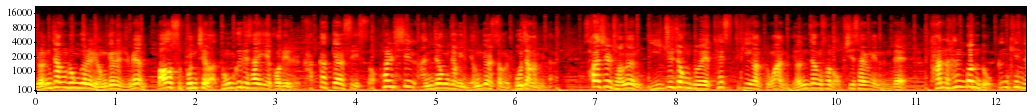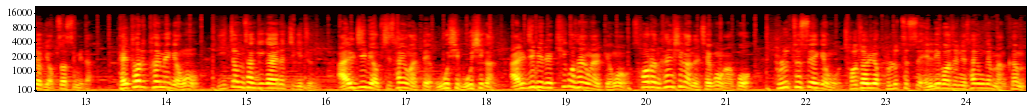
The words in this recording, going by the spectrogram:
연장 dongle을 연결해주면 마우스 본체와 dongle이 사이의 거리를 가깝게 할 수 있어 훨씬 안정적인 연결성을 보장합니다. 사실 저는 2주 정도의 테스트 기간 동안 연장선 없이 사용했는데 단 한 번도 끊긴 적이 없었습니다. 배터리 타임의 경우 2.4GHz 기준 RGB 없이 사용할 때 55시간 RGB를 키고 사용할 경우 31시간을 제공하고 블루투스의 경우 저전력 블루투스 LE 버전이 사용된 만큼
